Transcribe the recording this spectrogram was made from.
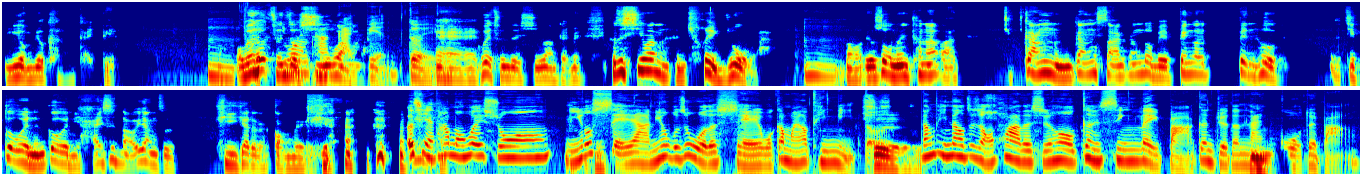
你有没有可能改变？嗯，我们都存着希希望改变，对，哎，会存着希望改变，可是希望很脆弱啊。嗯哦，有时候我们看到啊，一缸、两缸、三缸都没变个变后，一个月、两个月，你还是老样子，踢下这个拱了去啊。而且他们会说：“你又谁啊？你又不是我的谁，我干嘛要听你的？”是，当听到这种话的时候，更心累吧，更觉得难嗯过，对吧？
